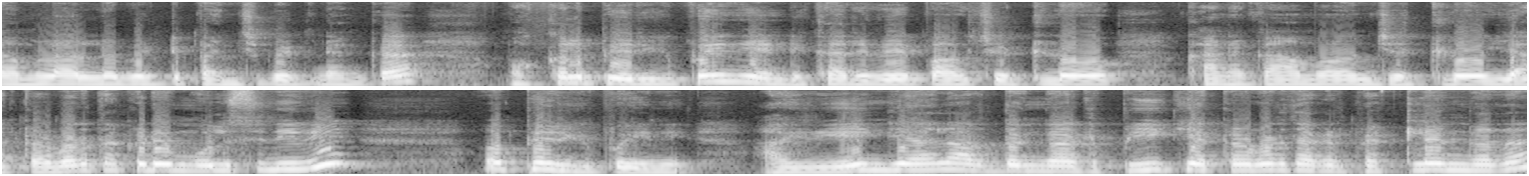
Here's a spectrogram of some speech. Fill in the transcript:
గమలాల్లో పెట్టి పంచిపెట్టినాక మొక్కలు పెరిగిపోయినాయండి. కరివేపాకు చెట్లు కనకాంబరం చెట్లు ఎక్కడ పడితే అక్కడే మొలిసినవి పెరిగిపోయినాయి. అవి ఏం చేయాలో అర్థం కాదు పీకి ఎక్కడ పడితే అక్కడ పెట్టలేం కదా.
